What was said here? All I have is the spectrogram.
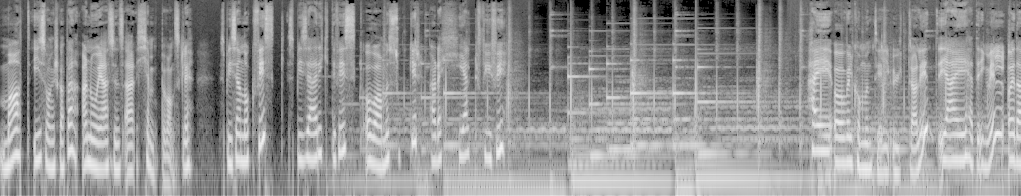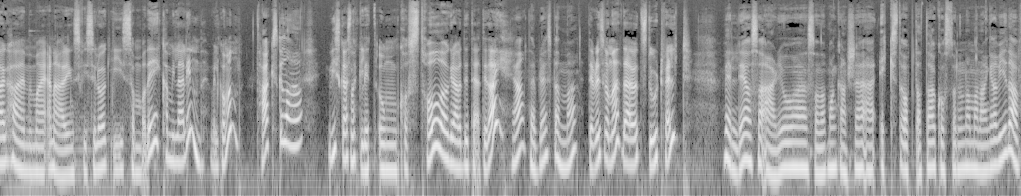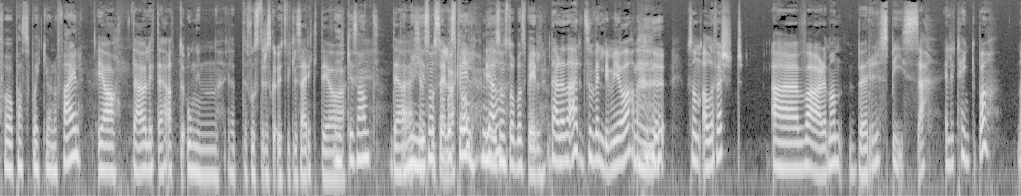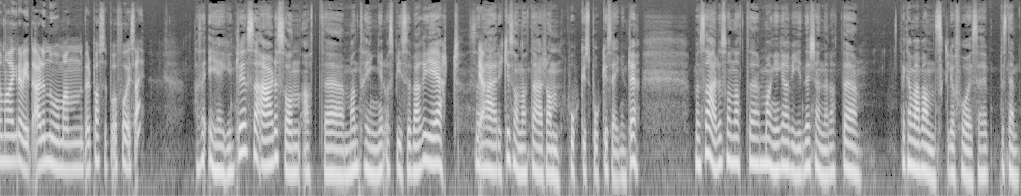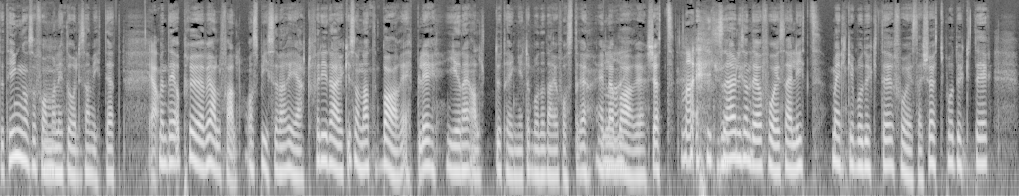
Mat i svangerskapet er noe jeg syns er kjempevanskelig. Spiser jeg nok fisk? Spiser jeg riktig fisk? Og hva med sukker? Er det helt fy-fy? Hei og velkommen til Ultralyd. Jeg heter Ingvild, og i dag har jeg med meg ernæringsfysiolog i Somebody, Camilla Lind. Velkommen. Takk skal du ha. Vi skal snakke litt om kosthold og graviditet i dag. Ja, det blir spennende. Det blir spennende. Det er jo et stort felt. Veldig. Og så er det jo sånn at man kanskje er ekstra opptatt av kostholdet når man er gravid, da, for å passe på å ikke gjøre noe feil. Ja, det er jo litt det at ungen, eller at fosteret skal utvikle seg riktig. Og ikke sant. Det, Det er mye som på står fall. spill. Mye Ja, som står på spill. det er det der. Så veldig mye òg. Mm. sånn aller først, uh, hva er det man bør spise eller tenke på når man er gravid? Er det noe man bør passe på å få i seg? Altså Egentlig så er det sånn at uh, man trenger å spise variert. Så det er ikke sånn at det er sånn hokus pokus, egentlig. Men så er det sånn at eh, mange gravide kjenner at eh, det kan være vanskelig å få i seg bestemte ting, og så får man Mm. litt dårlig samvittighet. Ja. Men det å prøve i alle fall å spise variert, fordi det er jo ikke sånn at bare epler gir deg alt du trenger til både deg og fosteret, eller Nei. bare kjøtt. Nei, Så det er jo liksom det å få i seg litt melkeprodukter, få i seg kjøttprodukter,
